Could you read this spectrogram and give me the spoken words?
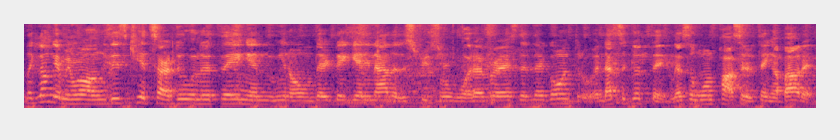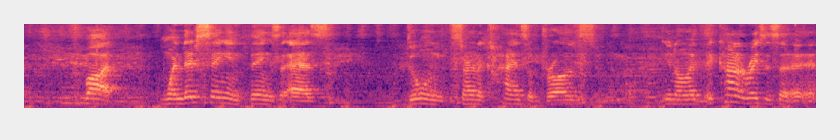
Like, don't get me wrong. These kids are doing their thing, and you know they're they're getting out of the streets or whatever it is that they're going through, and that's a good thing. That's the one positive thing about it. But when they're saying things as doing certain kinds of drugs, you know, it, it kind of raises a, a,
